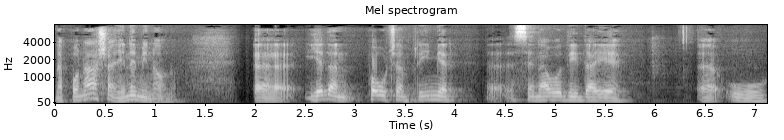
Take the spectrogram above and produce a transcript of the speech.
na ponašanje, neminovno. E, jedan poučan primjer e, se navodi da je e, u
